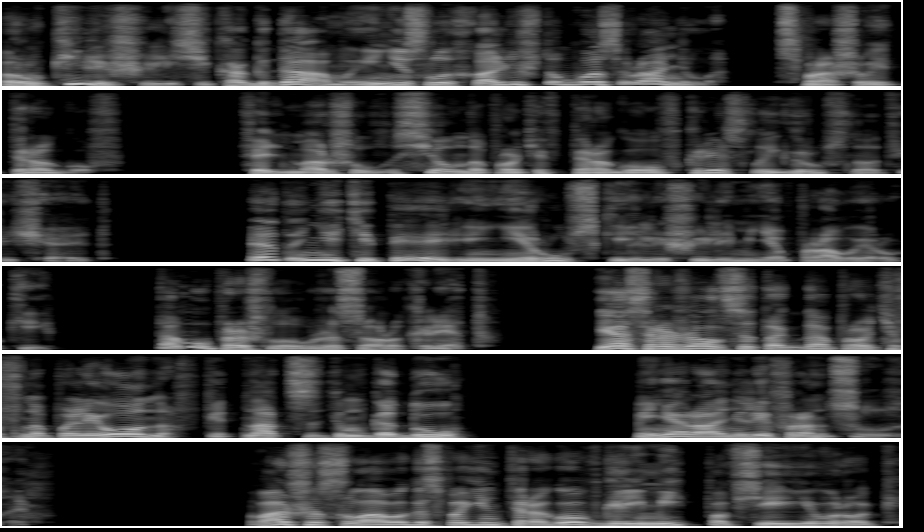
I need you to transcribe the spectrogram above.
руки лишились, и когда? Мы и не слыхали, чтобы вас ранило», — спрашивает Пирогов. Фельдмаршал сел напротив Пирогова в кресло и грустно отвечает. «Это не теперь и не русские лишили меня правой руки. Тому прошло уже сорок лет. Я сражался тогда против Наполеона в пятнадцатом году. Меня ранили французы. Ваша слава, господин Пирогов, гремит по всей Европе.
